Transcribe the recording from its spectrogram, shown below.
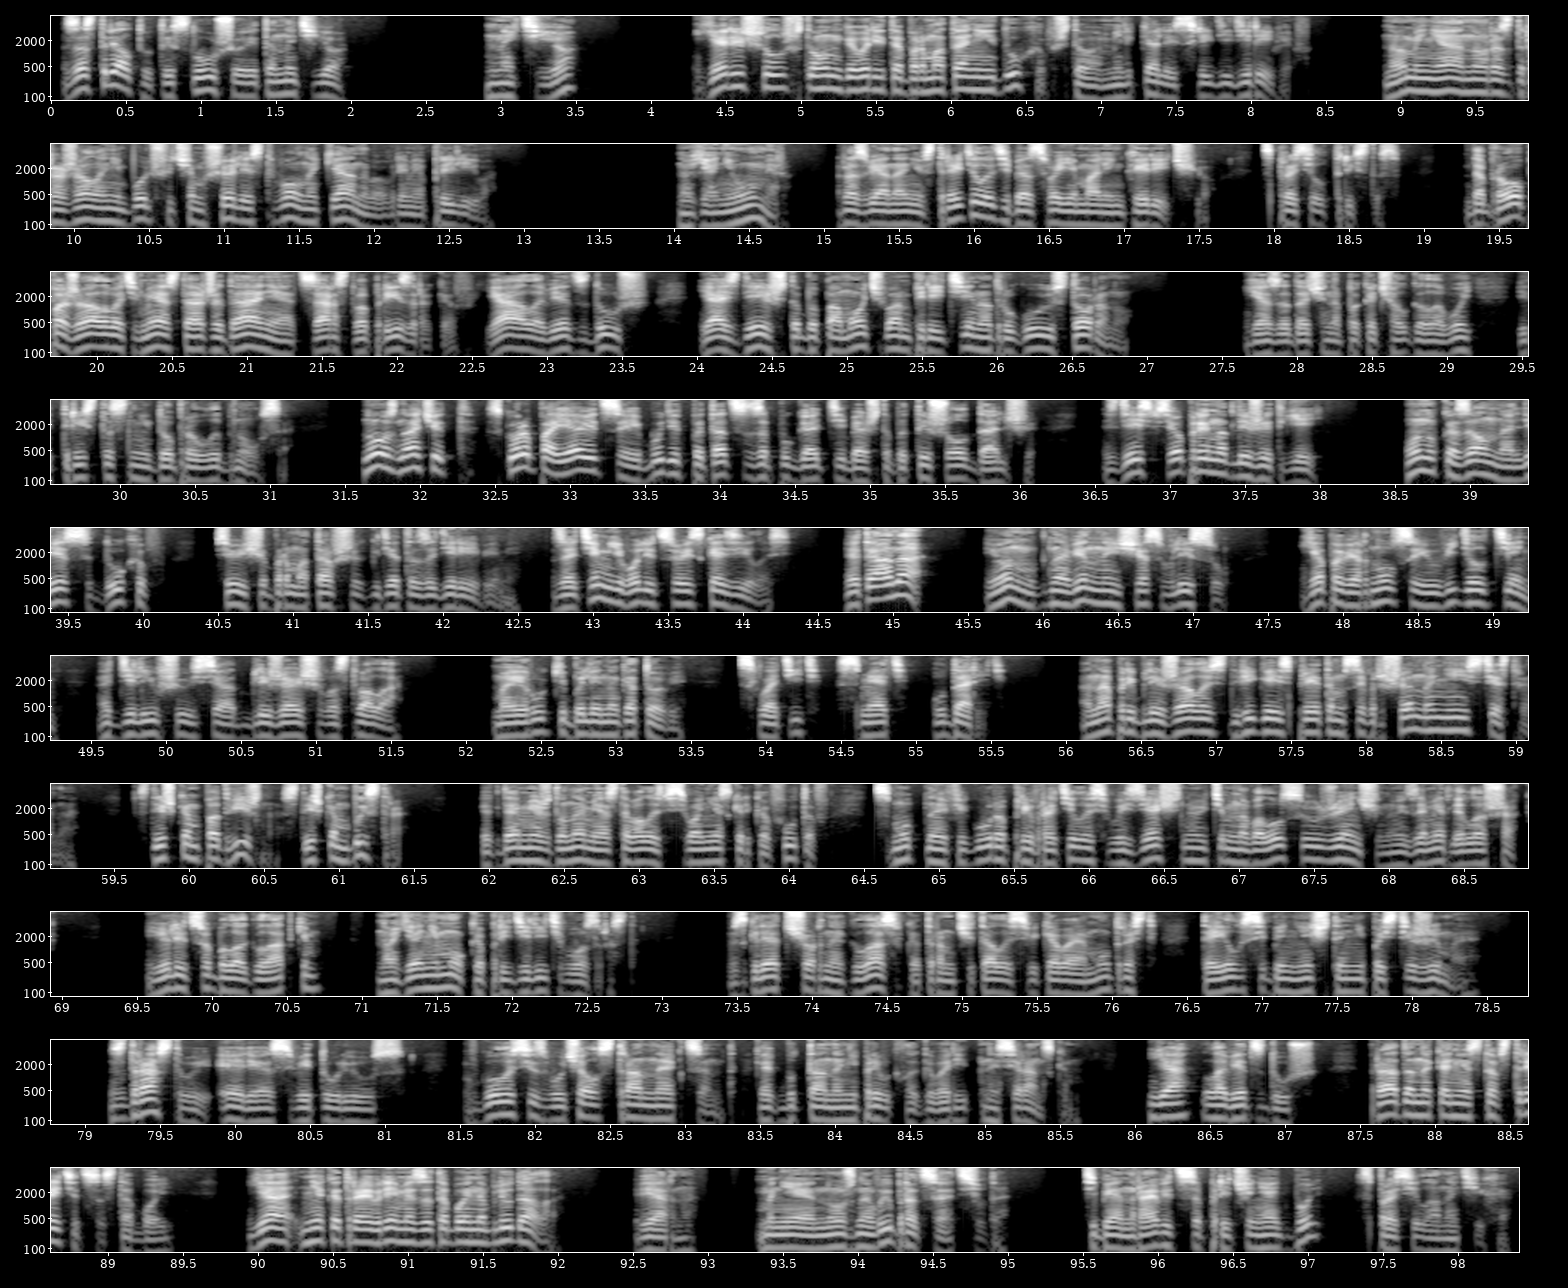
Застрял тут и слушаю это нытье». «Нытье?» Я решил, что он говорит о бормотании духов, что мелькали среди деревьев. Но меня оно раздражало не больше, чем шелест волн океана во время прилива. «Но я не умер. Разве она не встретила тебя своей маленькой речью?» — спросил Тристос. «Добро пожаловать в место ожидания, царство призраков. Я ловец душ. Я здесь, чтобы помочь вам перейти на другую сторону». Я задаченно покачал головой, и Тристос недобро улыбнулся. Ну, значит, скоро появится и будет пытаться запугать тебя, чтобы ты шел дальше. Здесь все принадлежит ей». Он указал на лес и духов, все еще бормотавших где-то за деревьями. Затем его лицо исказилось. «Это она!» И он мгновенно исчез в лесу. Я повернулся и увидел тень, отделившуюся от ближайшего ствола. Мои руки были наготове. Схватить, смять, ударить. Она приближалась, двигаясь при этом совершенно неестественно. Слишком подвижно, слишком быстро. Когда между нами оставалось всего несколько футов, смутная фигура превратилась в изящную темноволосую женщину и замедлила шаг. Ее лицо было гладким, но я не мог определить возраст. Взгляд черных глаз, в котором читалась вековая мудрость, таил в себе нечто непостижимое. «Здравствуй, Элиас Витуриус». В голосе звучал странный акцент, как будто она не привыкла говорить на сиранском. «Я — ловец душ. Рада наконец-то встретиться с тобой. Я некоторое время за тобой наблюдала. Верно. Мне нужно выбраться отсюда. Тебе нравится причинять боль? спросила она тихо.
